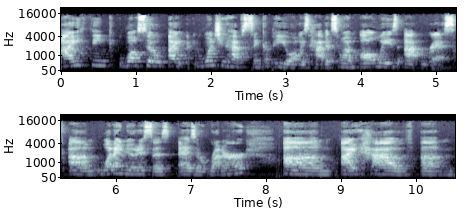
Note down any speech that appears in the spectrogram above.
I think well so I once you have syncope you always have it so I'm always at risk. Um, what I notice as as a runner um, I have um,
